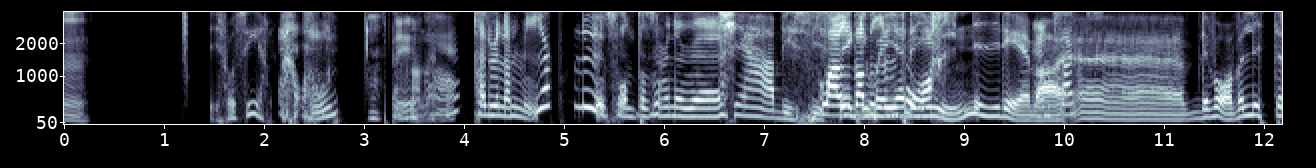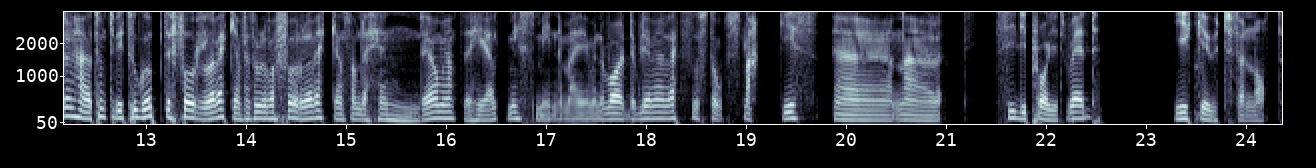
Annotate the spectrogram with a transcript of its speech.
Mm. Vi får se. Mm. Spännande. Hade vi något mer på nyhetsfronten som vi nu... Eh, Ja, vi, vi Slidade in segwayade på. ju in i det. Va? Exakt. Eh, det var väl lite den här, jag tror inte vi tog upp det förra veckan, för jag tror det var förra veckan som det hände om jag inte helt missminner mig. Men det, var, det blev en rätt så stor snackis eh, när CD Projekt Red gick ut för något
